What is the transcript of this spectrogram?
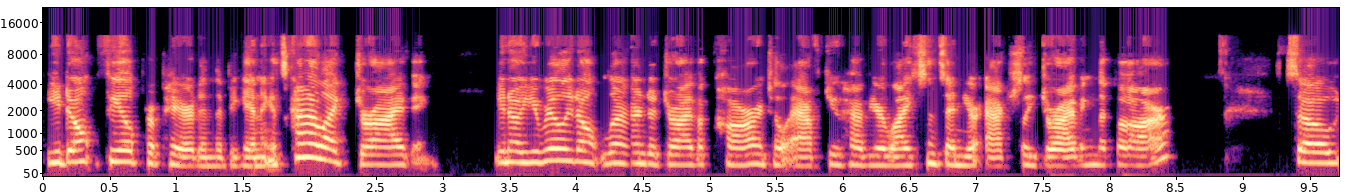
you don't feel prepared in the beginning. It's kind of like driving. You know, you really don't learn to drive a car until after you have your license and you're actually driving the car. So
